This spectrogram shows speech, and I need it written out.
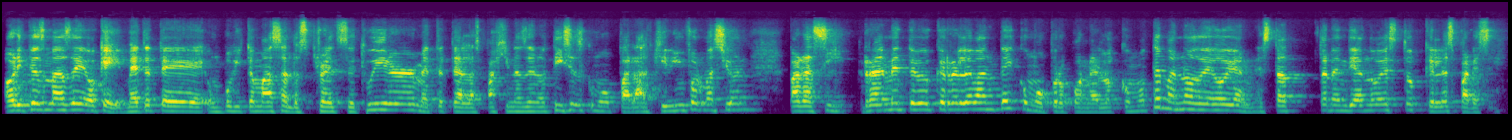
Ahorita es más de, ok, métete un poquito más a los threads de Twitter, métete a las páginas de noticias como para adquirir información, para si realmente veo que es relevante, como proponerlo como tema, ¿no? De, oigan, está trendeando esto, ¿qué les parece?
